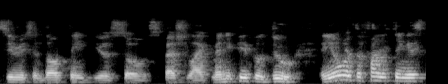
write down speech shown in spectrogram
serious and don't think you're so special like many people do. And you know what the funny thing is?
